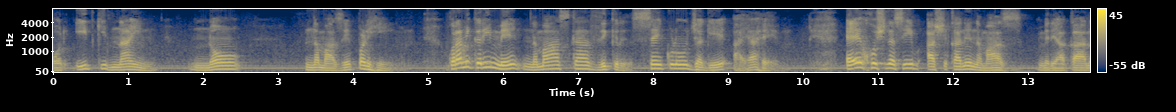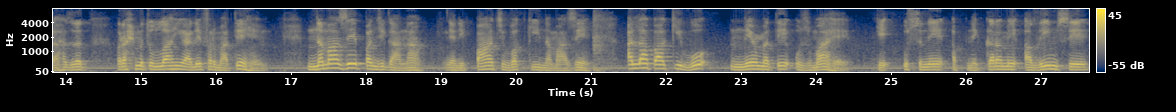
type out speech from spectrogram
और ईद की नाइन, नौ नमाजें पढ़ी। कुरान करीम में नमाज़ का ज़िक्र सैकड़ों जगह आया है। ए खुश नसीब आशिकान नमाज़, मेरे अकाल हज़रत रहमतुल्लाहि अलैह फरमाते हैं, नमाज़ पंजगाना यानी पाँच वक्त की नमाजें, अल्लाह पाक की वो नेमत उज़मा है कि उसने अपने करम अजीम से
